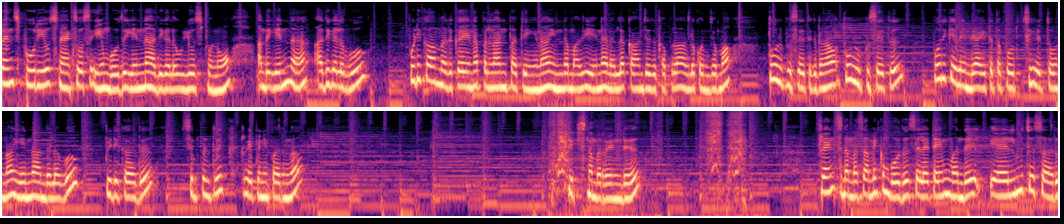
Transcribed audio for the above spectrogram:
ஃப்ரெண்ட்ஸ் பூரியோ ஸ்நாக்ஸோ செய்யும்போது எண்ணெய் அதிகளவு யூஸ் பண்ணுவோம். அந்த எண்ணெய் அதிகளவு பிடிக்காமல் இருக்க என்ன பண்ணலான்னு பார்த்தீங்கன்னா இந்த மாதிரி எண்ணெய் நல்லா காஞ்சதுக்கப்புறம் அதில் கொஞ்சமாக தூள் உப்பு சேர்த்துக்கிட்டோன்னா தூள் உப்பு சேர்த்து பொரிக்க வேண்டிய ஐட்டத்தை பொரித்து எடுத்தோன்னா எண்ணெய் அந்தளவு பிடிக்காது. சிம்பிள் ட்ரிக் ட்ரை பண்ணி பாருங்கள் டிப்ஸ் நம்பர் ரெண்டு. ஃப்ரெண்ட்ஸ் நம்ம சமைக்கும்போது சில டைம் வந்து எலுமிச்சை சாறு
